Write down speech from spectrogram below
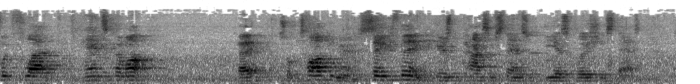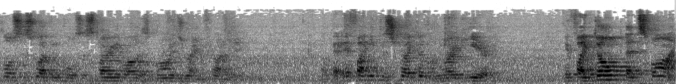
foot flat, hands come up. Okay? So I'm talking to him. Same thing. Here's the passive stance or de-escalation stance. Closest weapon, closest target, well, his groin's right in front of me. Okay? If I need to strike him, I'm right here. If I don't, that's fine.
